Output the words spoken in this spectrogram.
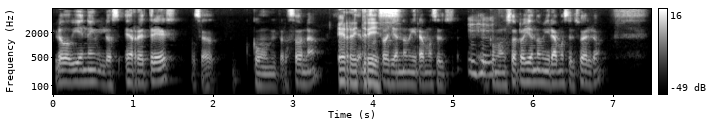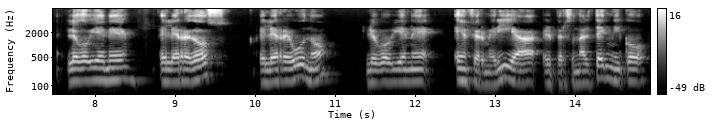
Luego vienen los R3, o sea, como mi persona. R3. Nosotros ya no miramos el, Como nosotros ya no miramos el suelo. Luego viene el R2, el R1, luego viene enfermería, el personal técnico,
